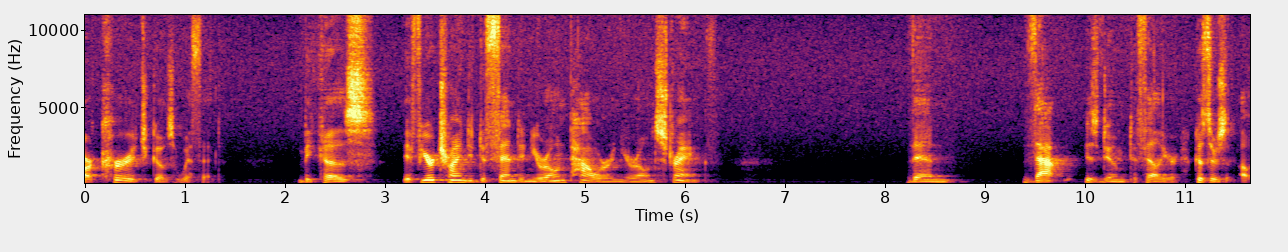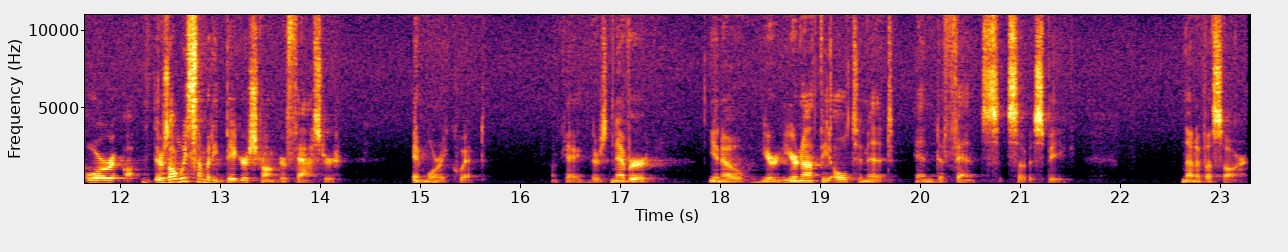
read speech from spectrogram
our courage goes with it. Because if you're trying to defend in your own power and your own strength, then that is doomed to failure. Because there's, or, there's always somebody bigger, stronger, faster, and more equipped. Okay? There's never, you know, you're, you're not the ultimate in defense, so to speak. None of us are.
